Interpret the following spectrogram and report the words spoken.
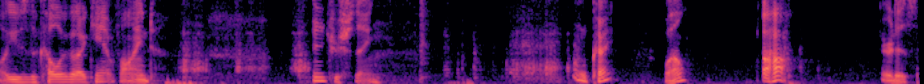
I'll use the color that I can't find. Interesting. Okay. Well. Aha! There it is.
